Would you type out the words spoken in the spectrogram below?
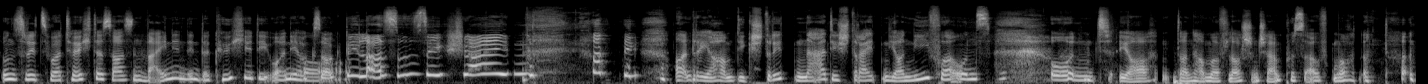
Unsere zwei Töchter saßen weinend in der Küche. Die eine hat gesagt, die lassen sich scheiden. Andere haben die gestritten. Na, die streiten ja nie vor uns. Und ja, dann haben wir Flaschen Shampoos aufgemacht und dann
